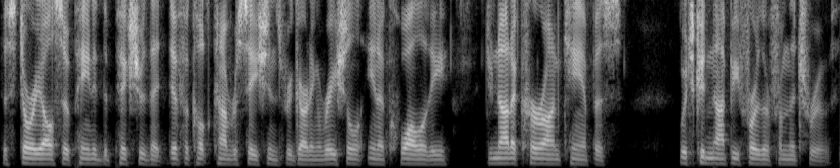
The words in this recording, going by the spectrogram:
The story also painted the picture that difficult conversations regarding racial inequality do not occur on campus, which could not be further from the truth.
